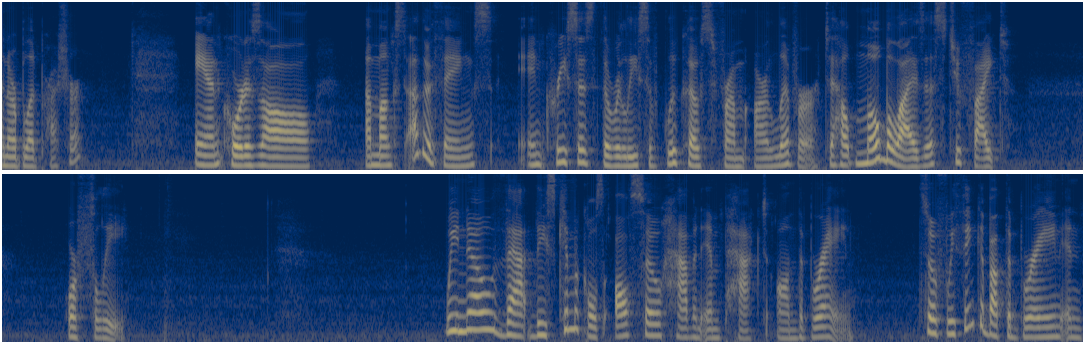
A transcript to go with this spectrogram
and our blood pressure. And cortisol, amongst other things, increases the release of glucose from our liver to help mobilize us to fight or flee. We know that these chemicals also have an impact on the brain. So, if we think about the brain in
